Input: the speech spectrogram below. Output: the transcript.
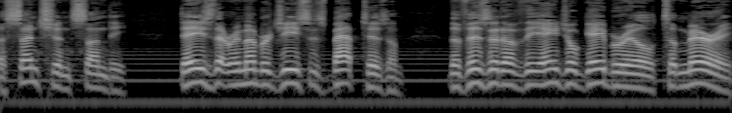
Ascension Sunday, days that remember Jesus' baptism, the visit of the angel Gabriel to Mary,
